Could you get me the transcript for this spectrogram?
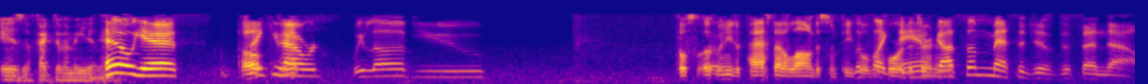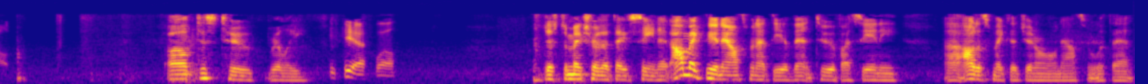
is effective immediately. Hell yes. Oh, Thank you, yep. Howard. We love you. So we need to pass that along to some people Looks like before the Dan's tournament. got some messages to send out. Oh, just two, really. yeah, well, Just to make sure that they've seen it. I'll make the announcement at the event, too, if I see any. Uh, I'll just make a general announcement with that.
